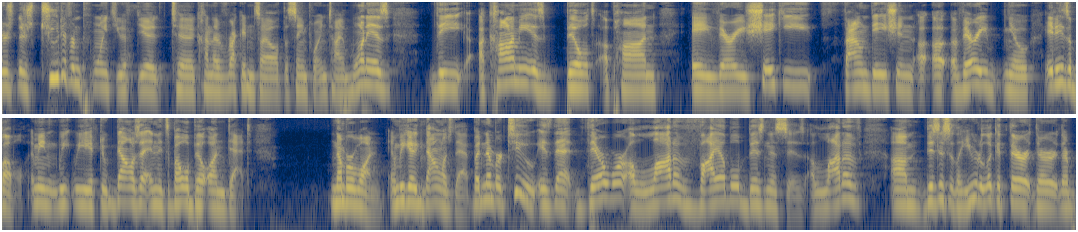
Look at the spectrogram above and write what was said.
there's there's two different points you have to to kind of reconcile at the same point in time. One is the economy is built upon a very shaky foundation, a, a, very, you know, it is a bubble. I mean, we, we have to acknowledge that, and it's a bubble built on debt. Number one, and we can acknowledge that. But number two is that there were a lot of viable businesses, a lot of um, businesses. Like you were to look at their their their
